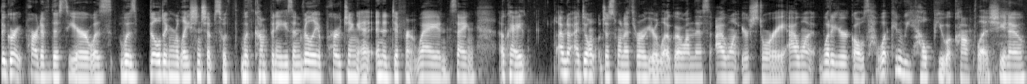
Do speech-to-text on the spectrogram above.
the great part of this year was was building relationships with with companies and really approaching it in a different way and saying okay I don't just want to throw your logo on this. I want your story. I want what are your goals? What can we help you accomplish? You know,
